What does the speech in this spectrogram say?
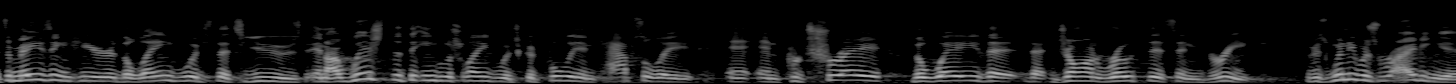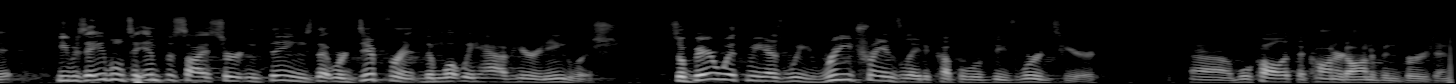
It's amazing here the language that's used, and I wish that the English language could fully encapsulate and, and, portray the way that, that John wrote this in Greek. Because when he was writing it, he was able to emphasize certain things that were different than what we have here in English. So bear with me as we retranslate a couple of these words here. Uh, we'll call it the Connor Donovan version.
